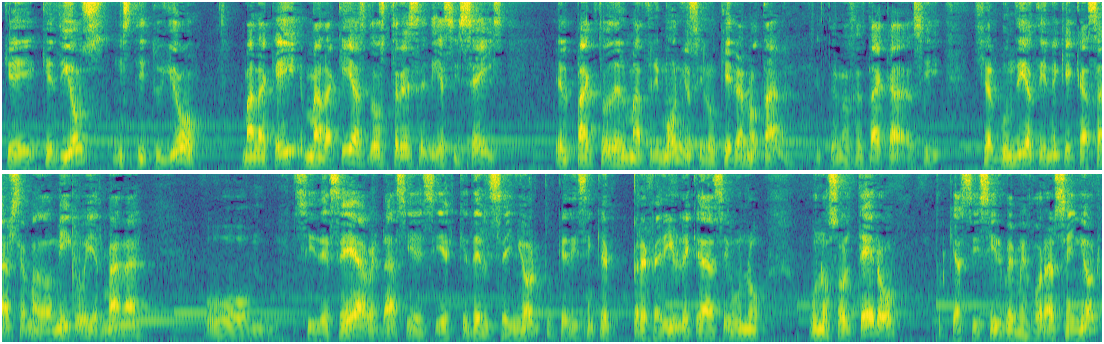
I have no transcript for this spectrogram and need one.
que, Dios instituyó. Malaquías 2, 13, 16, el pacto del matrimonio, si lo quiere anotar. Si usted no se está si, si algún día tiene que casarse, amado amigo y hermana, o si desea, ¿verdad? Si, si es que del Señor, porque dicen que es preferible quedarse uno, uno soltero porque así sirve mejor al Señor.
